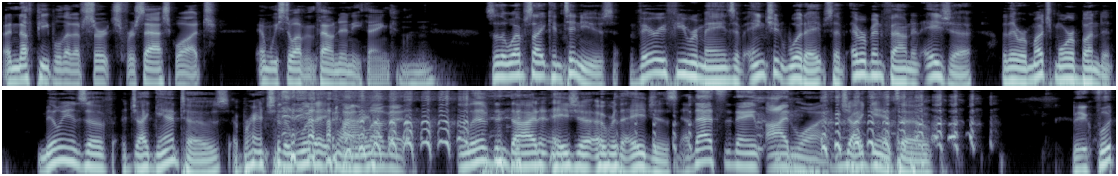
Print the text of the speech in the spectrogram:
enough people that have searched for sasquatch and we still haven't found anything mm-hmm. So the website continues Very few remains of ancient wood apes have ever been found in Asia, where they were much more abundant. Millions of gigantos, a branch of the wood ape I line, love it. Lived and died in Asia over the ages. Now that's the name I'd want. Giganto. Bigfoot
